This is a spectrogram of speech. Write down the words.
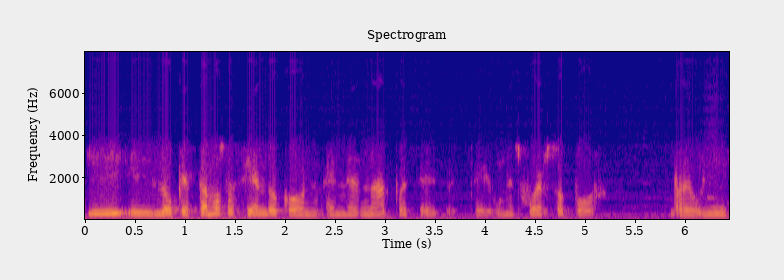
Y, lo que estamos haciendo con ERNAT pues es este, un esfuerzo por reunir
